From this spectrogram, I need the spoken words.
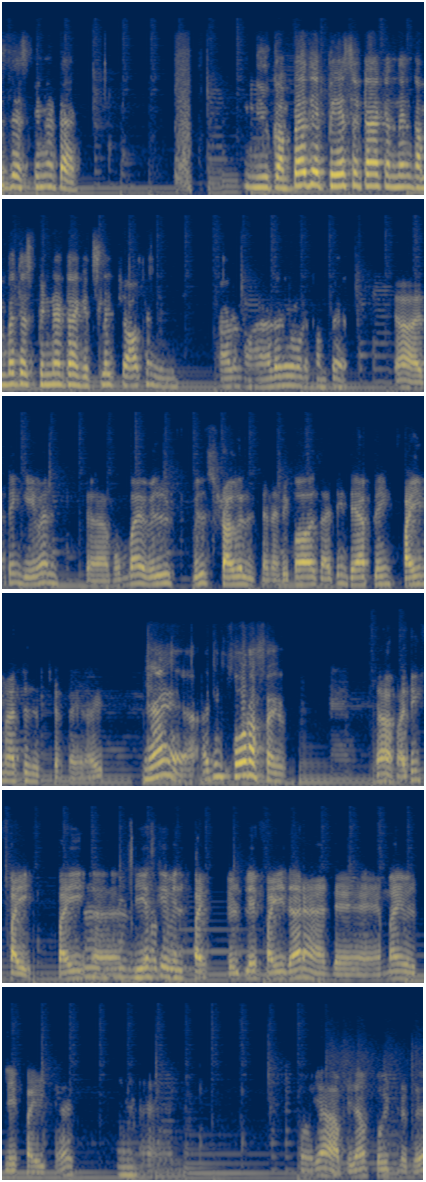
is their spin attack. You compare their pace attack and then compare the spin attack. It's like and I don't know. I don't even want to compare. Yeah, I think even uh, Mumbai will will struggle in Chennai because I think they are playing five matches in Chennai, right? Yeah, yeah. I think four or five. Yeah, I think five. Five. Uh, mm, CSK okay. will five will play five there, and uh, MI will play five there. Mm. ஸோ யா அப்படிதான் போயிட்டு இருக்கு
